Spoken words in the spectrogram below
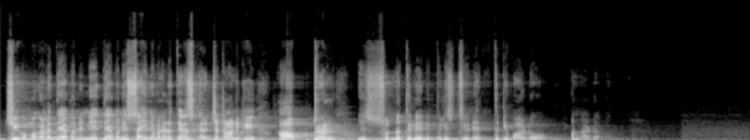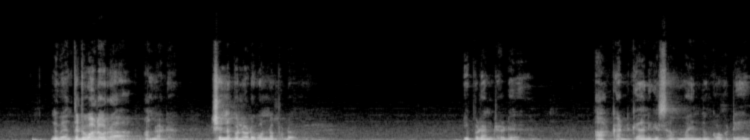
జీవము గల దేవుని దేవుని సైన్యములను తిరస్కరించడానికి ఆఫ్టర్ ఈ సున్నతి లేని పిలిస్తీడు ఎంతటి వాడు అన్నాడు. నువ్వు ఎంతటి వాడురా అన్నాడు. చిన్నపిల్లడు ఉన్నప్పుడు. ఇప్పుడు అంటాడు ఆ ఖడ్గానికి సంబంధం ఇంకొకటి.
